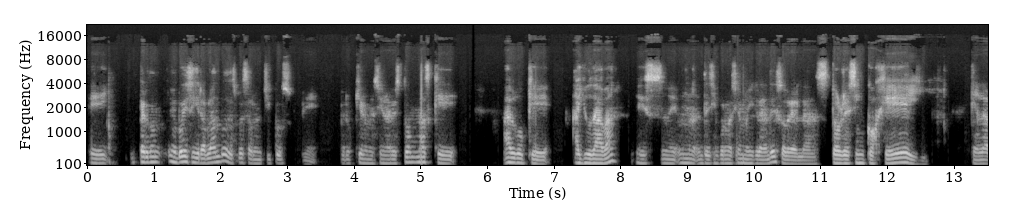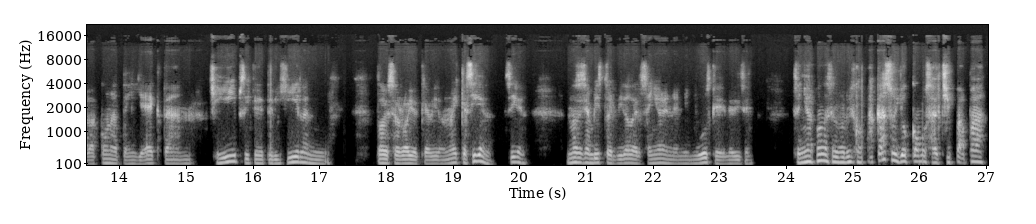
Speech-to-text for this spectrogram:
Eh, perdón, voy a seguir hablando, después hablan chicos, eh, pero quiero mencionar esto, más que algo que ayudaba, es eh, una desinformación muy grande sobre las torres 5G y que en la vacuna te inyectan chips y que te vigilan y todo ese rollo que ha habido, ¿no? Y que siguen, siguen. No sé si han visto el video del señor en el minibús que le dice, señor, póngase el barbijo, ¿acaso yo como salchipapa?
